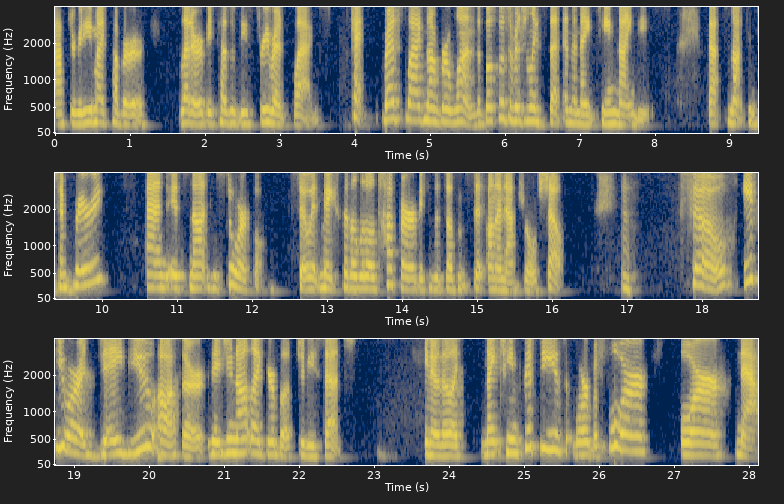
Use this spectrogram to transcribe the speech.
after reading my cover letter because of these three red flags. Okay, red flag number one the book was originally set in the 1990s. That's not contemporary and it's not historical. So it makes it a little tougher because it doesn't sit on a natural shelf. Mm. So, if you are a debut author, they do not like your book to be set. You know, they're like 1950s or before or now.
